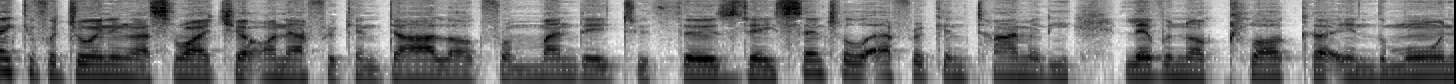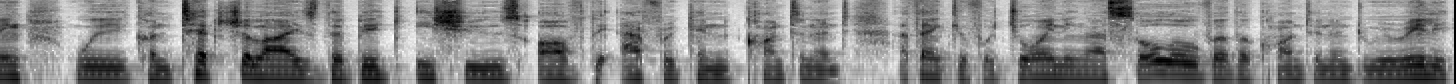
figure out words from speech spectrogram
Thank you for joining us right here on African Dialogue from Monday to Thursday, Central African time at 11 o'clock uh, in the morning. We contextualize the big issues of the African continent. I thank you for joining us all over the continent. We really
